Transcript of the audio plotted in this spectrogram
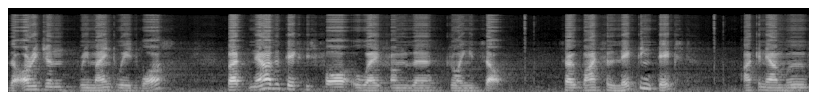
The origin remained where it was. But now the text is far away from the drawing itself. So by selecting text, I can now move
